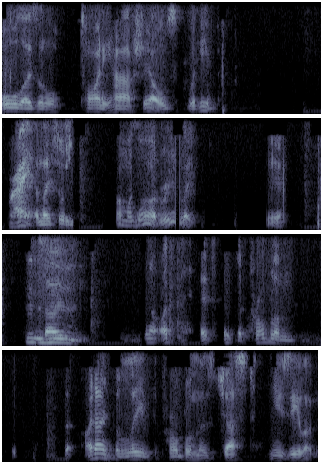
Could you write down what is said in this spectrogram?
all those little tiny half shells were hemp. Right. And they sort of, oh my God, really? Yeah. Mm-hmm. So, you know, I, it's, it's a problem. I don't believe the problem is just New Zealand.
